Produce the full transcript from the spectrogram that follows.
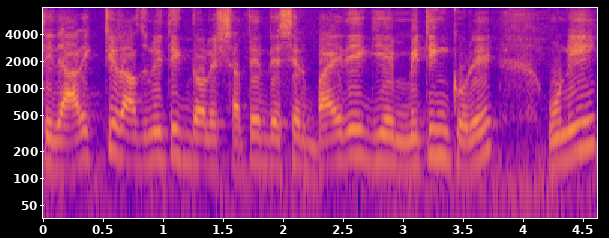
তিনি আরেকটি রাজনৈতিক দলের সাথে দেশের বাইরে গিয়ে মিটিং করে উনি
